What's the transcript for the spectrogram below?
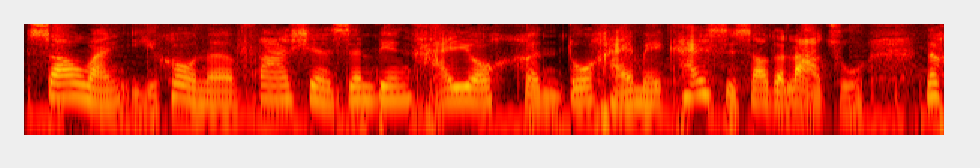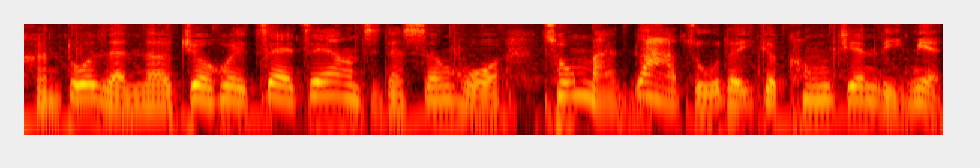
烧完以后呢，发现身边还有很多还没开始烧的蜡烛。那很多人呢，就会在这样子的生活充满蜡烛的一个空间里面，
